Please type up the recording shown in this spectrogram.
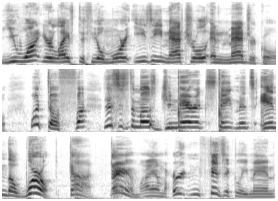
You want your life to feel more easy, natural, and magical. What the fuck? This is the most generic statements in the world. God damn, I am hurting physically, man.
